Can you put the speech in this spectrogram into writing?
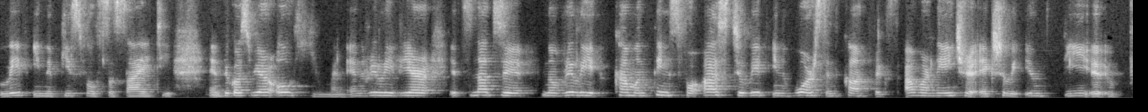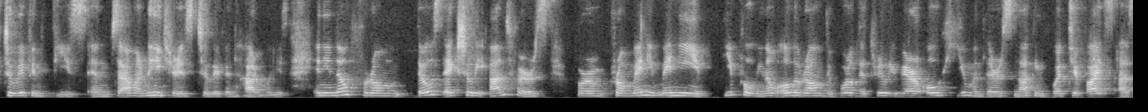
live in a peaceful society, and because we are all human, and really, we are. It's not a, you know really common things for us to live in wars and conflicts. Our nature actually in to live in peace, and our nature is to live in harmonies. And you know, from those actually answers, from from many many people you know all around the world that really we are all human there's nothing what divides us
